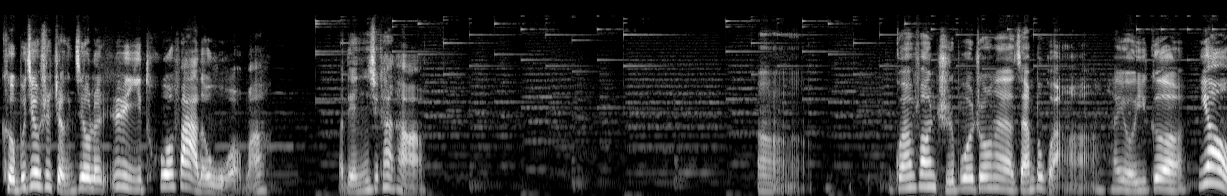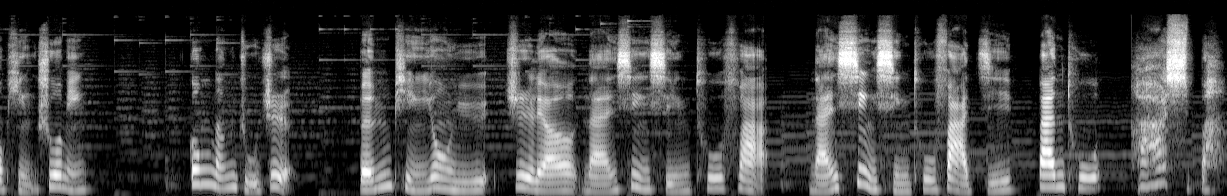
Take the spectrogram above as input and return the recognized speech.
可不就是拯救了日益脱发的我吗？我点进去看看啊。嗯。官方直播中呢，咱不管啊，还有一个药品说明，功能主治，本品用于治疗男性型秃发、男性型秃发及斑秃。啊，是吧？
